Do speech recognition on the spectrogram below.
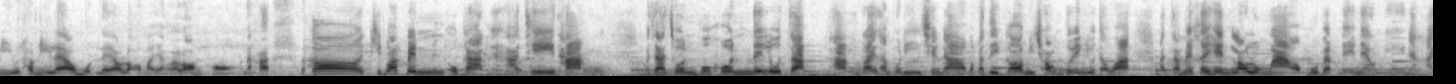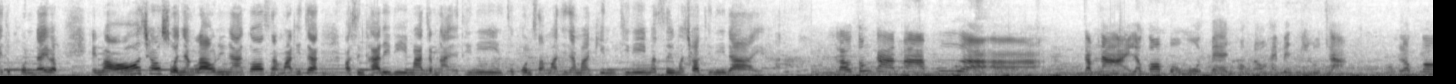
มีอยู่เท่านี้แล้วหมดแล้วเราเอามาอย่างละร้อยห่อนะคะก็คิดว่าเป็นโอกาสนะคะที่ทางประชาชนผู้คนได้รู้จัก ทางไร่ทำพอดีเชียงดาวปกติก็มีช่องของตัวเองอยู่แต่ว่า อาจจะไม่เคยเห็นเราลงมาออกบูธแบบในแนวนี้นะให้ทุกคนได้แบบเห็นว่าอ๋อชาวสวนอย่างเรานี่นะก็สามารถที่จะเอาสินค้าดีๆ มาจำหน่ายที่นี่ ทุกคนสามารถที่จะมากินที่นี่มาซื้อมาช็อปที่นี่ได้ค่ะเราต้องการมาเพื่ออจำหน่ายแล้วก็โปรโมทแบรนด์ของเราให้เป็นที่รู้จัก แล้วก็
